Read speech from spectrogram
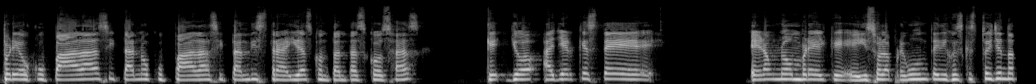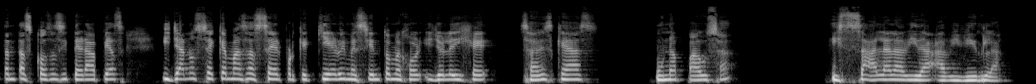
preocupadas y tan ocupadas y tan distraídas con tantas cosas que yo ayer que este era un hombre el que hizo la pregunta y dijo, es que estoy yendo a tantas cosas y terapias y ya no sé qué más hacer porque quiero y me siento mejor. Y yo le dije, ¿sabes qué? Haz una pausa y sal a la vida a vivirla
